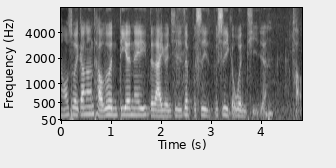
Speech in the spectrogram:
然后，所以刚刚讨论 DNA 的来源，其实这不是不是一个问题。这样 好，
